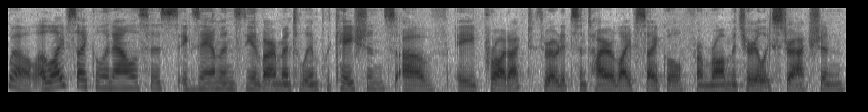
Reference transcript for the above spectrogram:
Well, a life cycle analysis examines the environmental implications of a product throughout its entire life cycle, from raw material extraction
